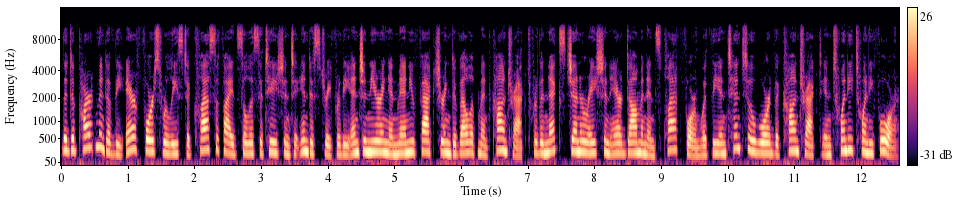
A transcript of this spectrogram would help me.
the Department of the Air Force released a classified solicitation to industry for the engineering and manufacturing development contract for the next generation air dominance platform with the intent to award the contract in 2024,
